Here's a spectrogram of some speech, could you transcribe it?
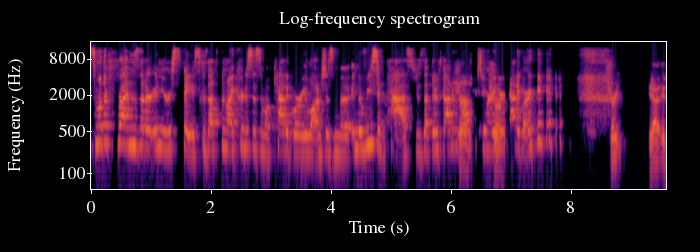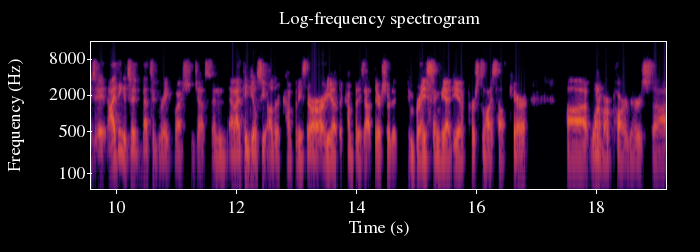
some other friends that are in your space because that's been my criticism of category launches in the in the recent past is that there's got to be sure, others who are sure. in your category. sure. Yeah, it's. It, I think it's a. That's a great question, Jess, and and I think you'll see other companies. There are already other companies out there sort of embracing the idea of personalized healthcare. Uh, one of our partners, uh,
